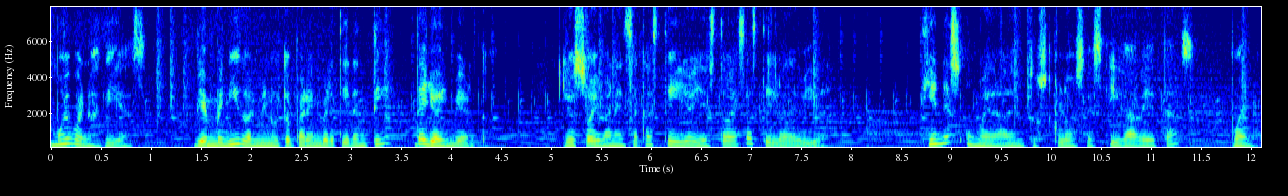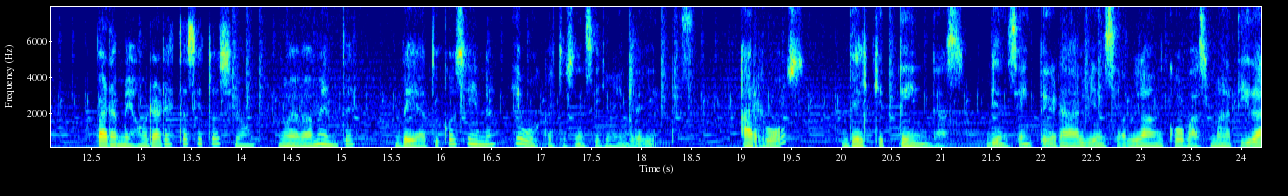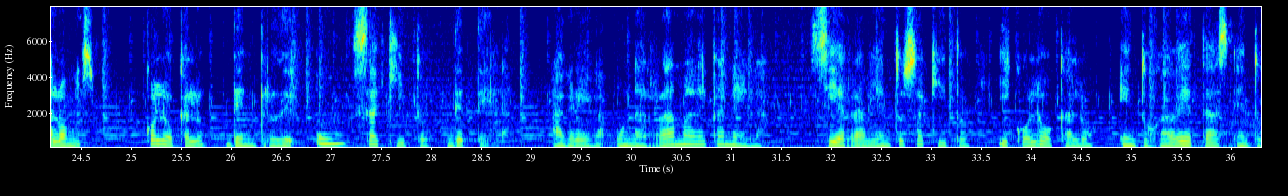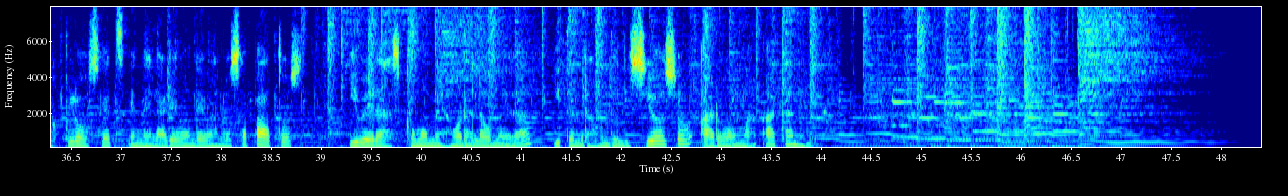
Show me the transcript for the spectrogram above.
Muy buenos días. Bienvenido al Minuto para Invertir en Ti de Yo Invierto. Yo soy Vanessa Castillo y esto es Estilo de Vida. ¿Tienes humedad en tus closets y gavetas? Bueno, para mejorar esta situación, nuevamente, ve a tu cocina y busca estos sencillos ingredientes. Arroz, del que tengas, bien sea integral, bien sea blanco, basmati, da lo mismo. Colócalo dentro de un saquito de tela. Agrega una rama de canela, cierra bien tu saquito y colócalo en tus gavetas, en tus closets, en el área donde van los zapatos y verás cómo mejora la humedad y tendrás un delicioso aroma a canela.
